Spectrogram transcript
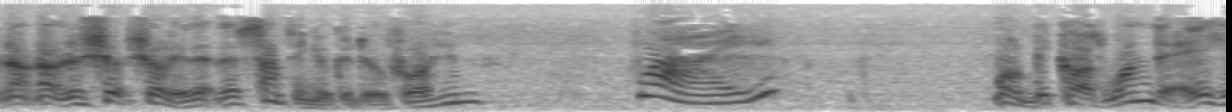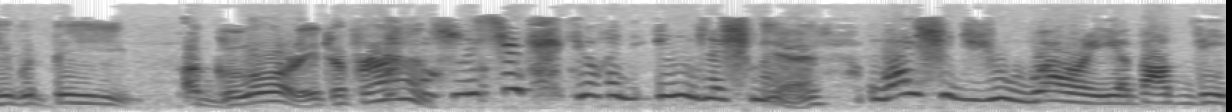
No, no, su- surely there's something you could do for him. Why? Well, because one day he would be a glory to France. Oh, monsieur, you're an Englishman. Yes. Why should you worry about the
